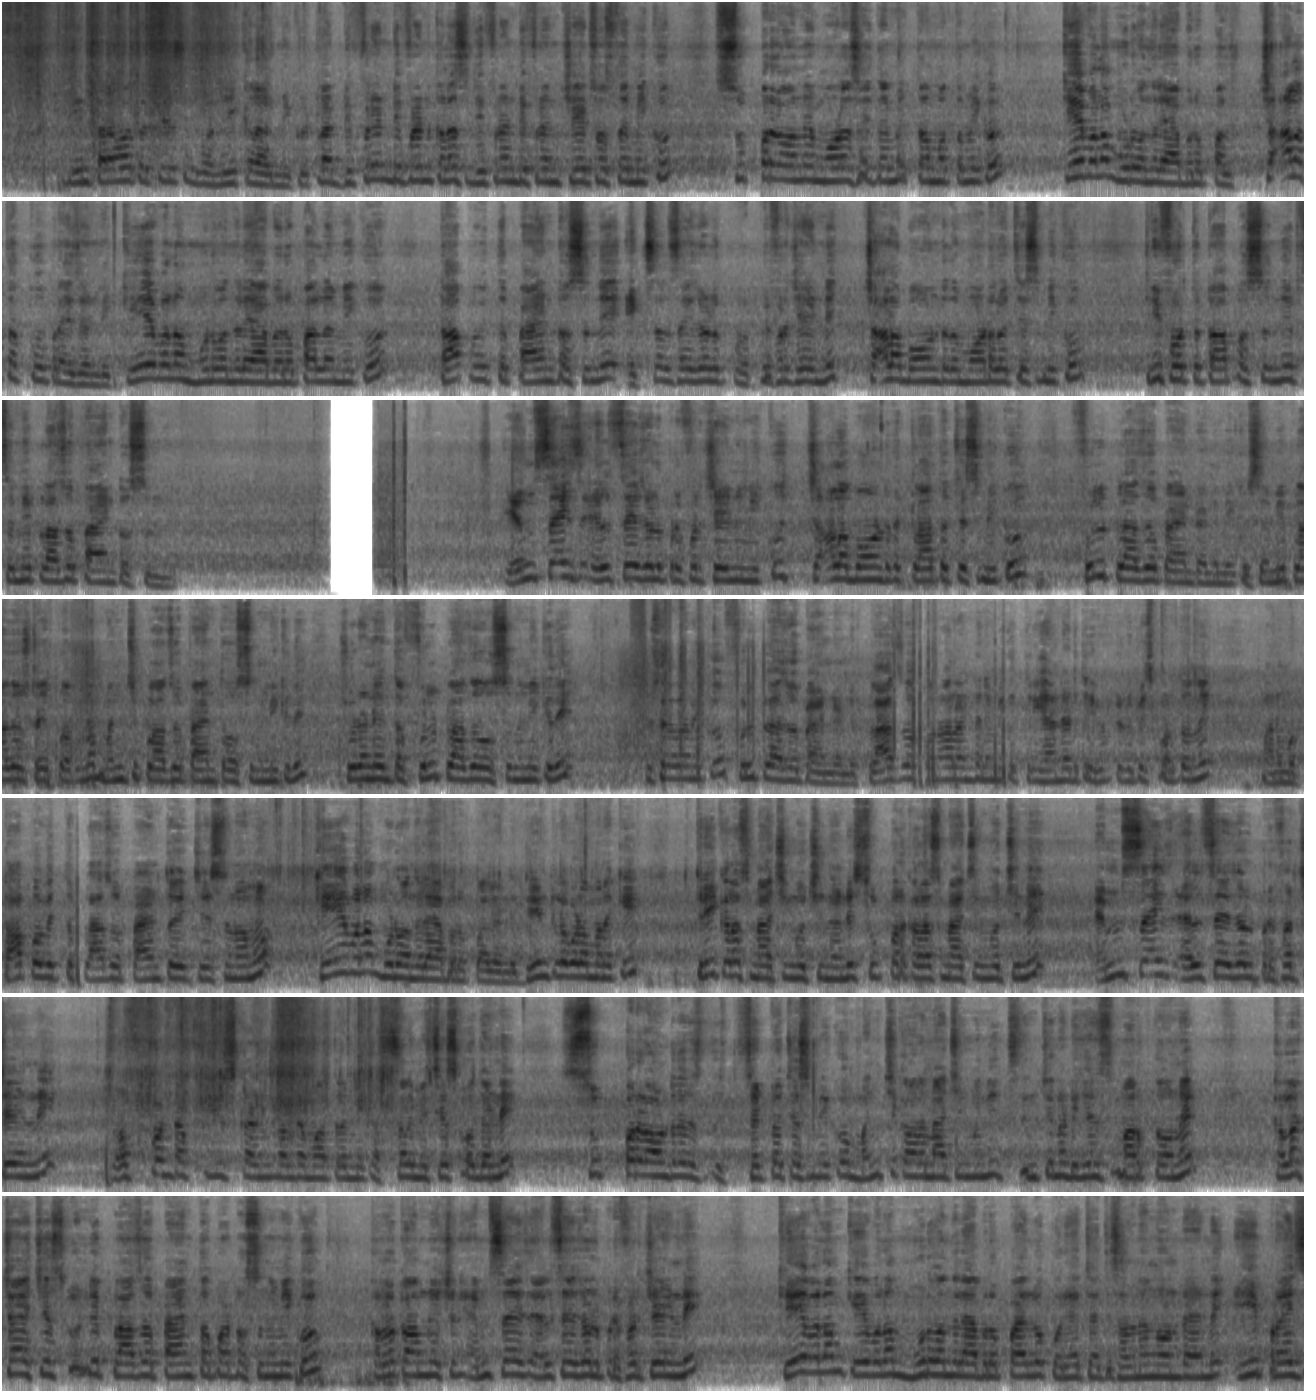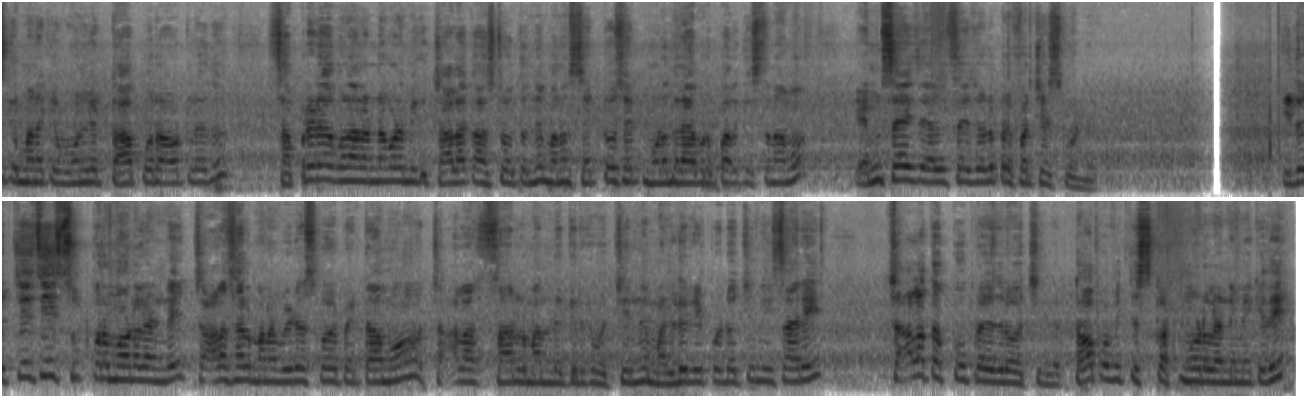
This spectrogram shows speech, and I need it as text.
దీని తర్వాత వచ్చేసి ఈ కలర్ మీకు. ఇట్లా different different colours different different shades వస్తాయి మీకు. సూపర్గా ఉన్నాయి మోడల్స్ అయితే మొత్తం మొత్తం మీకు. కేవలం మూడు వందల యాభై రూపాయలు. చాలా తక్కువ ప్రైస్ అండి. కేవలం మూడు వందల యాభై రూపాయల్లో మీకు టాప్ విత్ ప్యాంట్ వస్తుంది. ఎక్సెల్ సైజ్ వాళ్ళు ప్రిఫర్ చేయండి. చాలా బాగుంటుంది మోడల్ వచ్చేసి మీకు. త్రీ ఫోర్త్ టాప్ వస్తుంది. సెమీ ప్లాజో ప్యాంట్ వస్తుంది. ఎం సైజ్ ఎల్ సైజ్ వాళ్ళు ప్రిఫర్ చేయండి మీకు. చాలా బాగుంటుంది. క్లాత్ వచ్చేసి మీకు ఫుల్ ప్లాజో ప్యాంట్ అండి మీకు. సెమీ ప్లాజో టైప్ కాకుండా మంచి ప్లాజో ప్యాంట్తో వస్తుంది మీకు ఇది. చూడండి ఇంత ఫుల్ ప్లాజో వస్తుంది మీకు ఇది. చూసారా మీకు? ఫుల్ ప్లాజో ప్యాంట్ అండి. ప్లాజో కొనాలంటే మీకు three hundred three fifty rupees పడుతుంది. మనము టాప్ విత్ ప్లాజో ప్యాంట్తో ఇచ్చేస్తున్నాము. కేవలం మూడు వందల యాభై రూపాయలండి. దీంట్లో కూడా మనకి త్రీ కలర్స్ మ్యాచింగ్ వచ్చిందండి. సూపర్ కలర్స్ మ్యాచింగ్ వచ్చింది. ఎం సైజ్ ఎల్ సైజ్ వాళ్ళు ప్రిఫర్ చేయండి. రఫ్ అండ్ టఫ్ యూస్ కంటే మాత్రం మీకు అస్సలు మిస్ చేసుకోవద్దండి. సూపర్గా ఉంటుంది. సెట్ వచ్చేసి మీకు మంచి కలర్ మ్యాచింగ్ ఉంది. చిన్న చిన్న డిజైన్స్ మారుతూ ఉన్నాయి. కలర్ చాయిస్ చేసుకోండి. ప్లాజో ప్యాంట్తో పాటు వస్తుంది మీకు. Colour combination M size L size వాళ్ళు ప్రిఫర్ చేయండి. కేవలం కేవలం మూడు వందల యాభై రూపాయలు కొరియర్ ఛార్జెస్ అదనంగా ఉంటాయండి. ఈ ప్రైస్కి మనకి ఓన్లీ టాప్ రావట్లేదు. సపరేట్గా కొనాలన్నా కూడా మీకు చాలా కాస్ట్ అవుతుంది. మనం సెట్ టు సెట్ మూడు వందల యాభై రూపాయలకి ఇస్తున్నాము. ఎం సైజ్ ఎల్ సైజ్ వాళ్ళు ప్రిఫర్ చేసుకోండి. ఇది వచ్చేసి సూపర్ మోడల్ అండి. చాలాసార్లు మన వీడియోస్ కూడా పెట్టాము. చాలా సార్లు మన దగ్గరికి వచ్చింది. మళ్ళీ రిపీట్ వచ్చింది ఈసారి. చాలా తక్కువ ప్రైజ్లో వచ్చింది. టాప్ విత్ స్కర్ట్ మోడల్ అండి మీకు ఇది.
